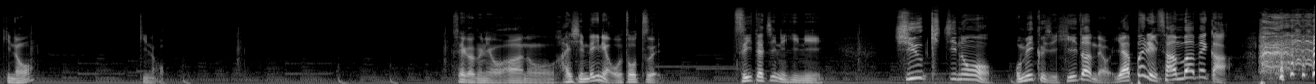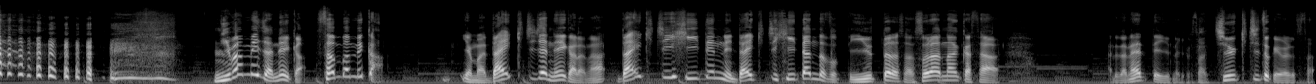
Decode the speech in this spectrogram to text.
昨日？昨日。正確にはあの配信的にはおとつい。1日に日に中吉のおみくじ引いたんだよ。やっぱり3番目か。2番目じゃねえか。3番目か。いやまあ大吉じゃねえからな。大吉引いてんのに大吉引いたんだぞって言ったらさそれはなんかさあれだねって言うんだけどさ中吉とか言われるとさ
